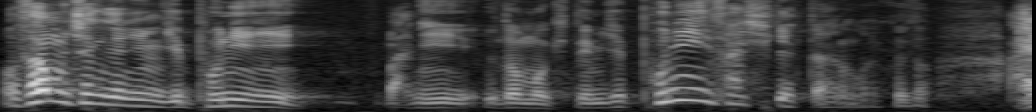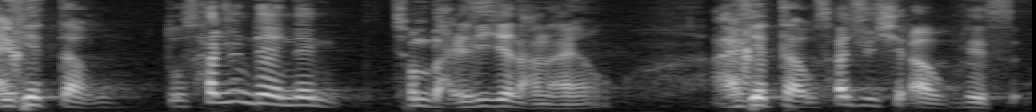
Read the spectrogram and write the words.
어, 사무총장님 이제 본인이 많이 얻어먹기 때문에 이제 본인이 사시겠다는 거예요. 그래서 알겠다고 또 사준다는데 전 말리진 않아요. 알겠다고 사주시라고 그랬어요.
